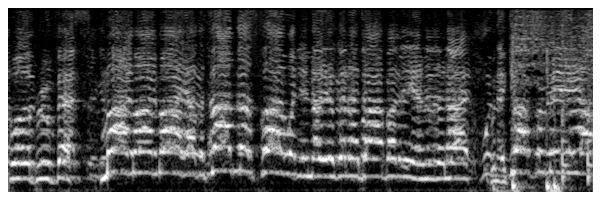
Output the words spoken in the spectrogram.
bulletproof vest. My, you know you're gonna die by the end of the night. When they come for me, I'll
